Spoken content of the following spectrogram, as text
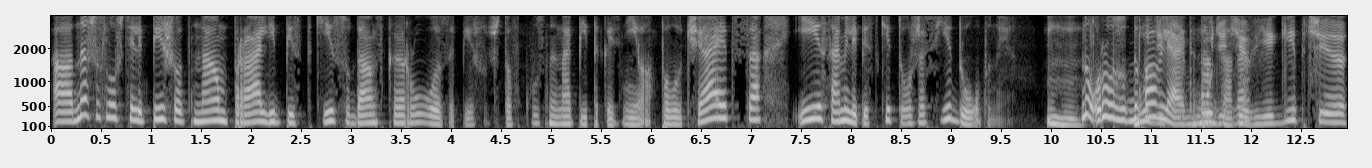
А, наши слушатели пишут нам про лепестки суданской розы розы пишут, что вкусный напиток из нее получается, и сами лепестки тоже съедобные. Угу. Ну, розу добавляет будете, иногда, Будете да? в Египте,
